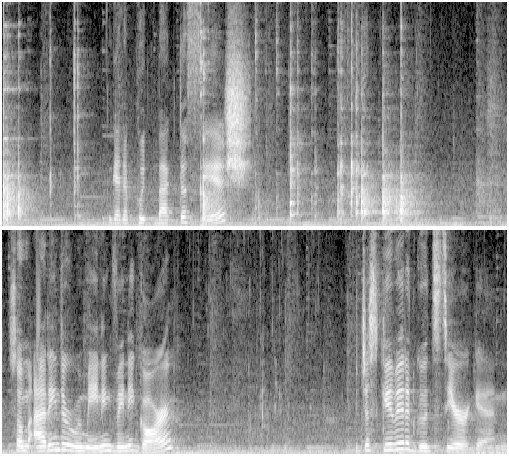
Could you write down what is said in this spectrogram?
I'm gonna put back the fish. So I'm adding the remaining vinegar. Just give it a good stir again.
